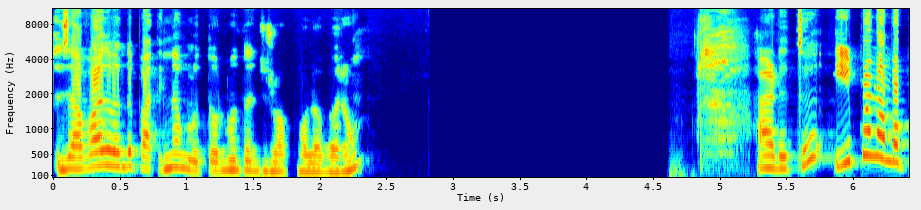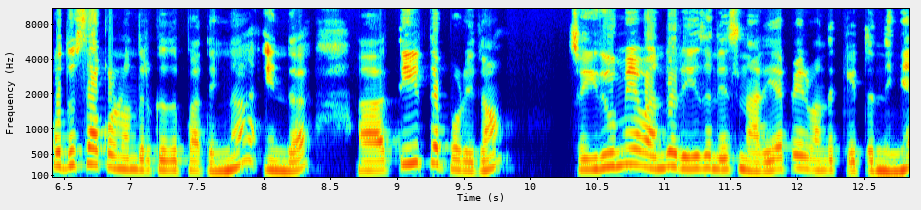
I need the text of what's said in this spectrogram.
ஜவ்வாது வந்து பார்த்திங்கன்னா உங்களுக்கு தொண்ணூத்தஞ்சு ரூபா போல் வரும். அடுத்து இப்போ நம்ம புதுசாக கொண்டு வந்திருக்கிறது பார்த்தீங்கன்னா இந்த தீர்த்த பொடி தான். ஸோ இதுவுமே வந்து ரீசன் டேஸ் நிறைய பேர் வந்து கேட்டிருந்தீங்க.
